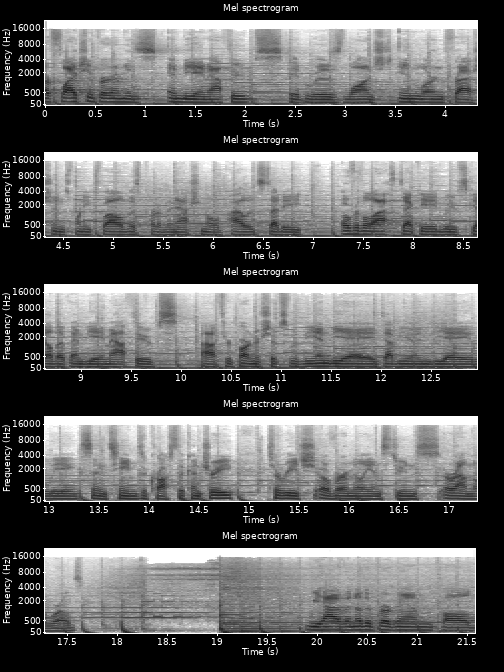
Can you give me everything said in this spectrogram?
Our flagship program is NBA Math Hoops. It was launched in LearnFresh in 2012 as part of a national pilot study. Over the last decade, we've scaled up NBA Math Hoops uh, through partnerships with the NBA, WNBA leagues, and teams across the country to reach over a million students around the world. We have another program called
